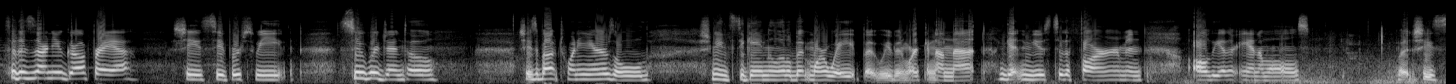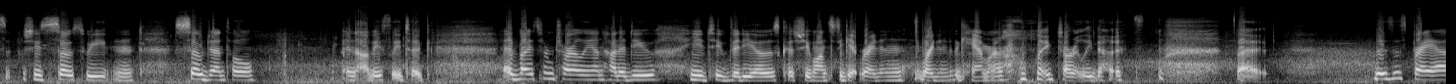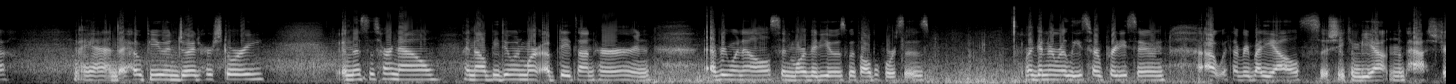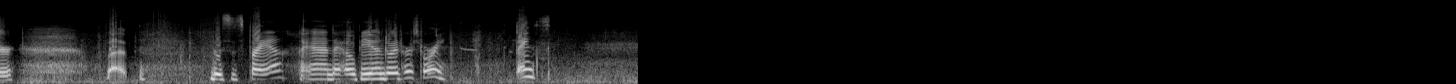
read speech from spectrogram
So this is our new girl, Freya. She's super sweet, super gentle. She's about 20 years old. She needs to gain a little bit more weight, but we've been working on that, getting used to the farm and all the other animals. But she's she's so sweet and so gentle, and obviously took advice from Charlie on how to do YouTube videos because she wants to get right in right into the camera like Charlie does. But this is Freya and I hope you enjoyed her story. And this is her now, and I'll be doing more updates on her and everyone else and more videos with all the horses. We're gonna release her pretty soon out with everybody else so she can be out in the pasture. But this is Freya, and I hope you enjoyed her story. Thanks.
